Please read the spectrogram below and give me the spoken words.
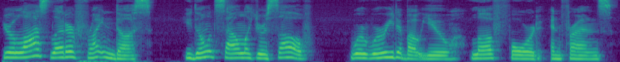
your last letter frightened us. You don't sound like yourself. We're worried about you. Love, Ford, and friends.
